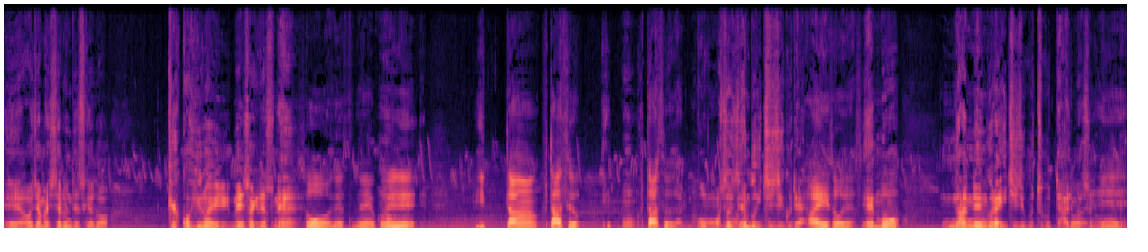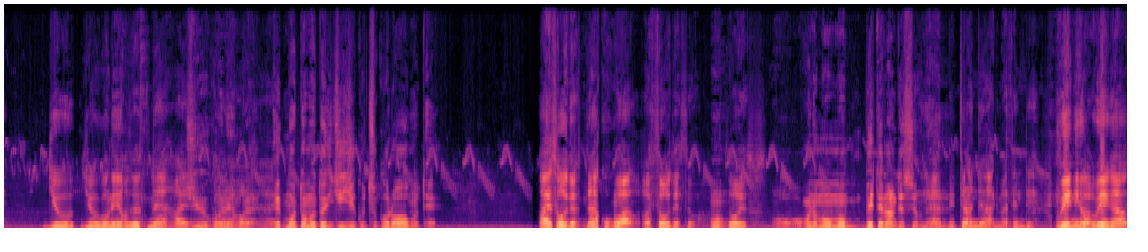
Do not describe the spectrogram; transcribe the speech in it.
えー、お邪魔してるんですけど結構広い面積ですね。そうですね。これで一旦二つ二つであります、ね、おそれ全部一軸で。はいそうです。えもう何年ぐらい一軸作ってはりますね。十十五年ほどですね。はい。十五年ぐらい、はい、えもともと一軸作ろう思って？はいそうですね。ここは、うん、そうですよ、うん、そうです。ほなもうもうベテランですよね。ベテランではありませんで。上には上が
